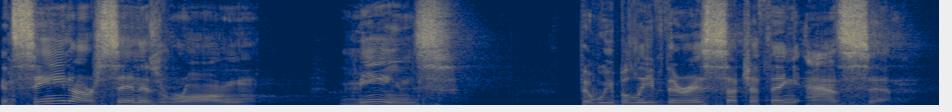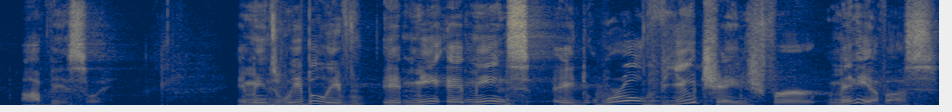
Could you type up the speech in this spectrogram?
And seeing our sin is wrong means that we believe there is such a thing as sin, obviously. It means we believe, it, me, it means a worldview change for many of us.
